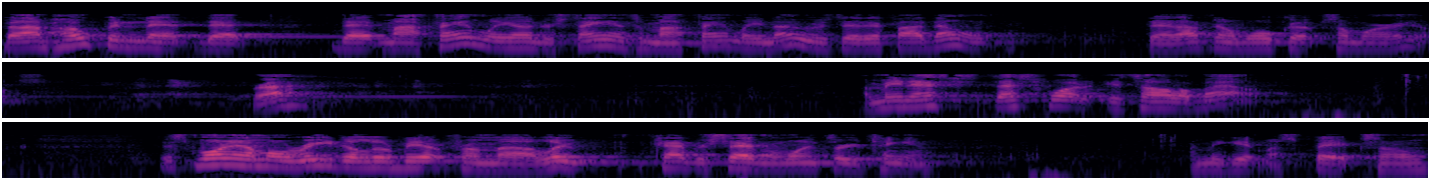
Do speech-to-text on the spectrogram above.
But I'm hoping that, that that my family understands and my family knows that if I don't, that I've done woke up somewhere else. Right? I mean, that's, that's what it's all about. This morning I'm going to read a little bit from uh, Luke chapter 7, 1 through 10. Let me get my specs on.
